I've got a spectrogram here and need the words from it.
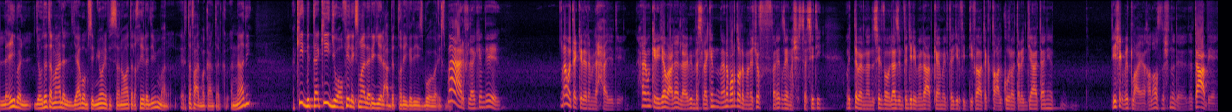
اللعيبة جودتها ما اللي جابهم سيميوني في السنوات الأخيرة دي مما ارتفعت مكانة ال- النادي. أكيد بالتأكيد جواو فيليكس ما داري يلعب بالطريقة دي أسبوع ورا ما أسبوع أعرف لكن دي ما متأكد أنا من الحاجة دي. حاجة ممكن يجاوب عليها اللاعبين بس لكن أنا برضه لما أشوف فريق زي مانشستر سيتي وانت برناردو سيلفا ولازم تجري ملعب كامل تجري في الدفاع تقطع الكورة وترجعها تاني تيشك بيطلع يا خلاص ده شنو ده, ده تعب يعني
